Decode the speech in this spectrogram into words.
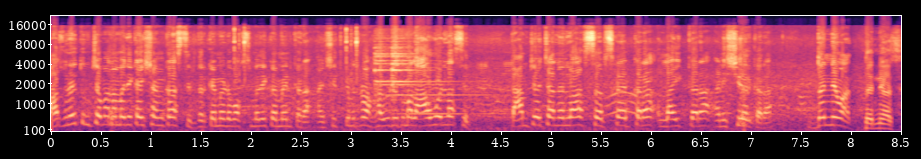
अजूनही तुमच्या मनामध्ये काही शंका असतील तर कमेंट बॉक्समध्ये कमेंट करा. आणि शेतकरी मित्रांनो हा व्हिडिओ तुम्हाला आवडला असेल तर आमच्या चॅनलला सबस्क्राईब करा लाईक करा आणि शेअर करा. धन्यवाद. धन्यवाद सर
